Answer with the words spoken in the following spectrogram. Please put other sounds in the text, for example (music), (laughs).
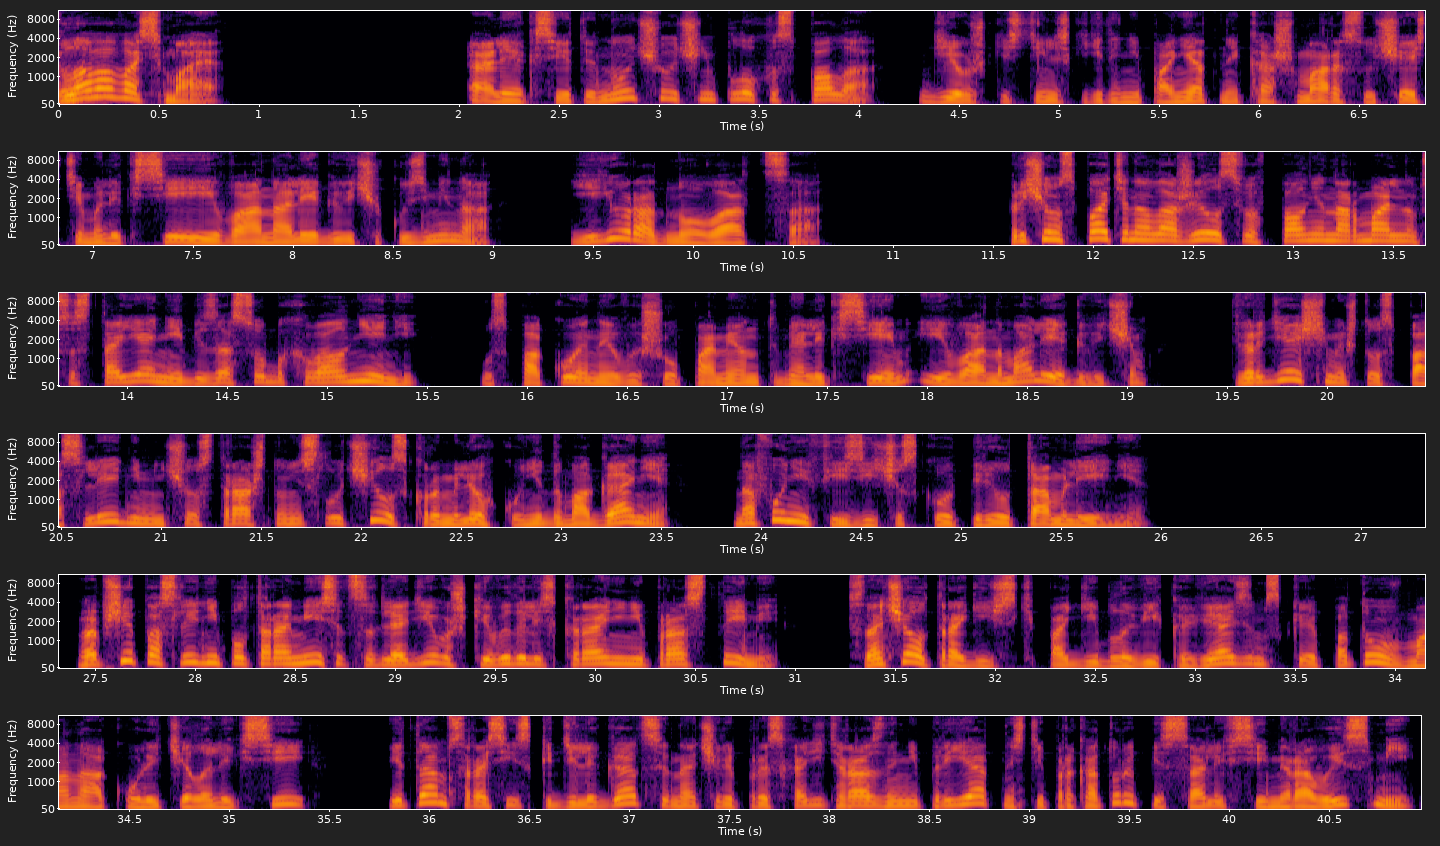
Глава восьмая. Алексия этой ночью очень плохо спала. Девушке снились какие-то непонятные кошмары с участием Алексея и Ивана Олеговича Кузьмина, ее родного отца. Причем спать она ложилась во вполне нормальном состоянии, без особых волнений, успокоенная вышеупомянутыми Алексеем и Иваном Олеговичем, твердящими, что с последним ничего страшного не случилось, кроме легкого недомогания на фоне физического переутомления. Вообще, последние полтора месяца для девушки выдались крайне непростыми. Сначала трагически погибла Вика Вяземская, потом в Монако улетел Алексей, и там с российской делегацией начали происходить разные неприятности, про которые писали все мировые СМИ.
